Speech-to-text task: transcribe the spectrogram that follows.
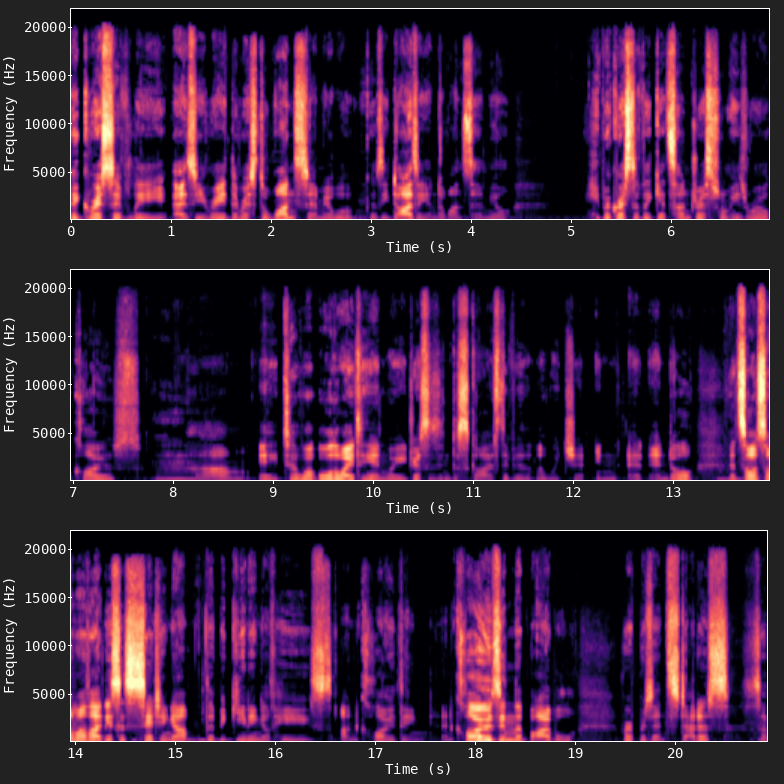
progressively, as you read the rest of one Samuel, because he dies at the end of one Samuel, he progressively gets undressed from his royal clothes, Mm. um, to all the way to the end where he dresses in disguise to visit the witch at, in at Endor, and so it's almost like this is setting up the beginning of his unclothing. And clothes in the Bible represent status. So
